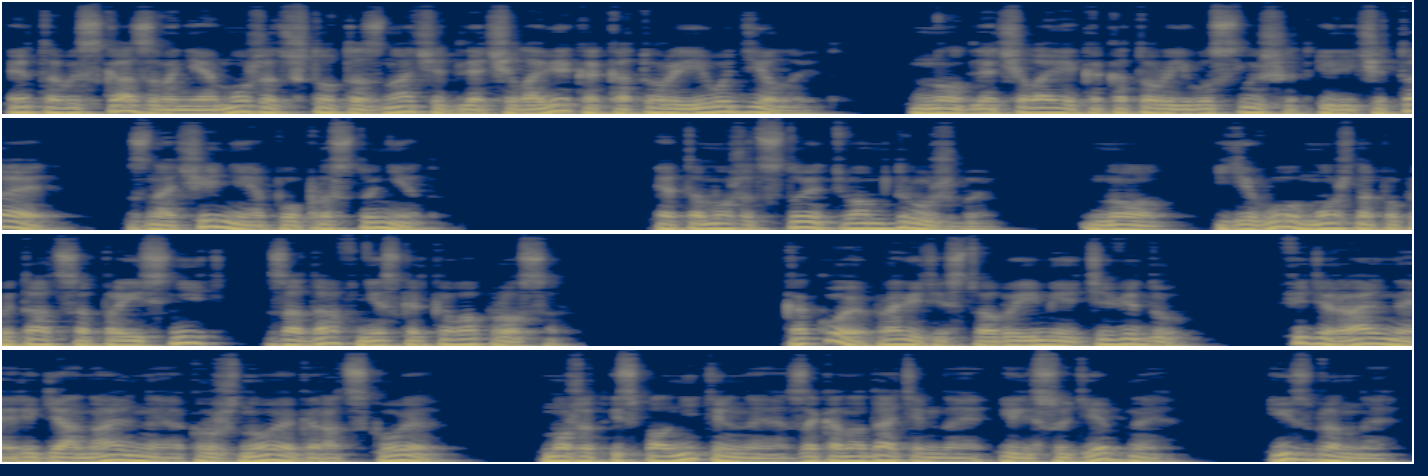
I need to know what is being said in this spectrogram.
Это высказывание может что-то значить для человека, который его делает, но для человека, который его слышит или читает, значения попросту нет. Это может стоить вам дружбы, но его можно попытаться прояснить, задав несколько вопросов. Какое правительство вы имеете в виду? Федеральное, региональное, окружное, городское? Может, исполнительное, законодательное или судебное? Избранное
